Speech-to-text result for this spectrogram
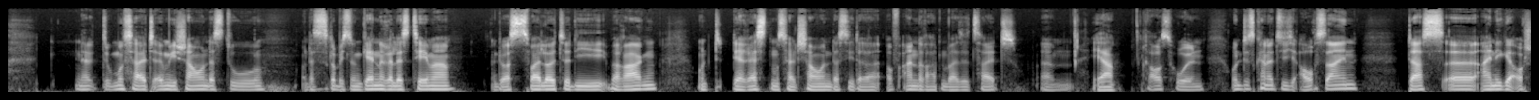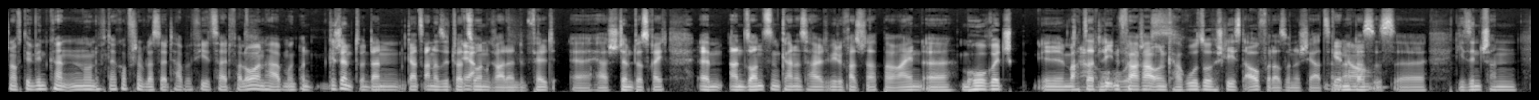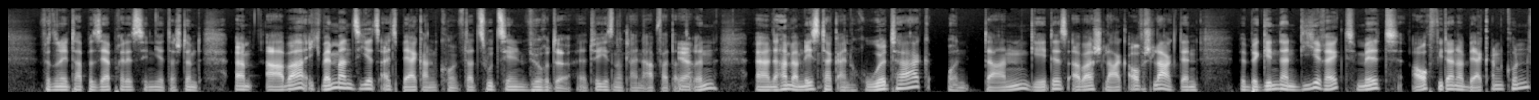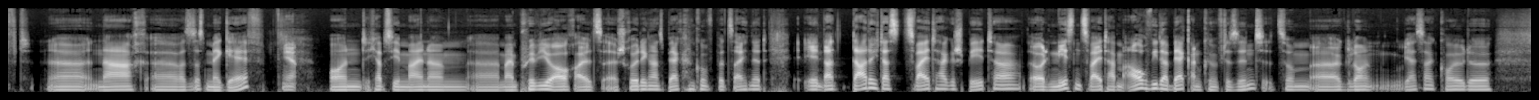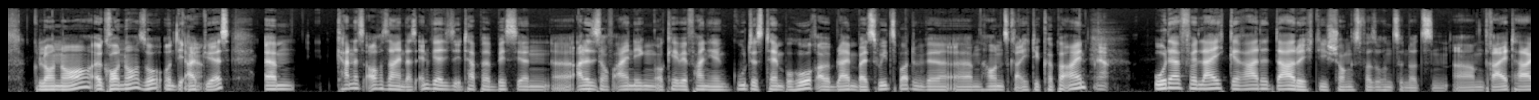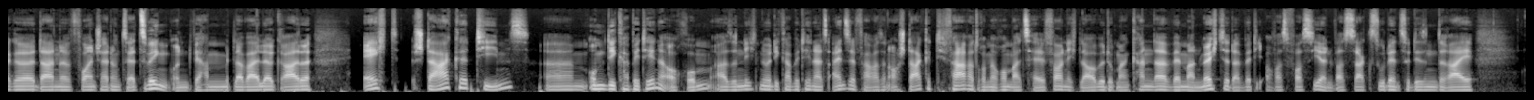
ne, du musst halt irgendwie schauen, dass du, und das ist, glaube ich, so ein generelles Thema, du hast zwei Leute, die überragen und der Rest muss halt schauen, dass sie da auf andere Art und Weise Zeit ähm, ja. rausholen. Und es kann natürlich auch sein, dass äh, einige auch schon auf den Windkanten und auf der Kopfsteinpflaster-Etappe viel Zeit verloren haben. Und, und gestimmt, und dann ganz andere Situationen ja. gerade in dem Feld äh, herrscht. Stimmt, du hast recht. Ähm, ansonsten kann es halt, wie du gerade schon sagst, bei Rhein, äh, Mohoric äh, macht ja, Satellitenfahrer und Caruso schließt auf oder so eine Scherze. Ne? Genau. Ne? Das ist, äh, die sind schon für so eine Etappe sehr prädestiniert, das stimmt. Ähm, aber ich, wenn man sie jetzt als Bergankunft dazu zählen würde, natürlich ist eine kleine Abfahrt da ja. drin, äh, dann haben wir am nächsten Tag einen Ruhetag und dann geht es aber Schlag auf Schlag, denn wir beginnen dann direkt mit auch wieder einer Bergankunft äh, nach, äh, was ist das, Megev. Ja. Und ich habe sie in meinem, äh, meinem Preview auch als äh, Schrödingers Bergankunft bezeichnet. Äh, dadurch, dass zwei Tage später, oder die nächsten zwei Tagen auch wieder Bergankünfte sind zum äh, Glon, wie heißt er, Col de Glonon, äh, Gronon, so, und die ja. Alpe d'Huez, ähm, kann es auch sein, dass entweder diese Etappe ein bisschen, äh, alle sich darauf einigen, okay, wir fahren hier ein gutes Tempo hoch, aber bleiben bei Sweet Spot und wir ähm, hauen uns gerade nicht die Köpfe ein. Ja oder vielleicht gerade dadurch die Chance versuchen zu nutzen, ähm, drei Tage da eine Vorentscheidung zu erzwingen. Und wir haben mittlerweile gerade echt starke Teams ähm, um die Kapitäne auch rum. Also nicht nur die Kapitäne als Einzelfahrer, sondern auch starke Fahrer drumherum als Helfer. Und ich glaube, du, man kann da, wenn man möchte, da wird die auch was forcieren. Was sagst du denn zu diesen drei,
